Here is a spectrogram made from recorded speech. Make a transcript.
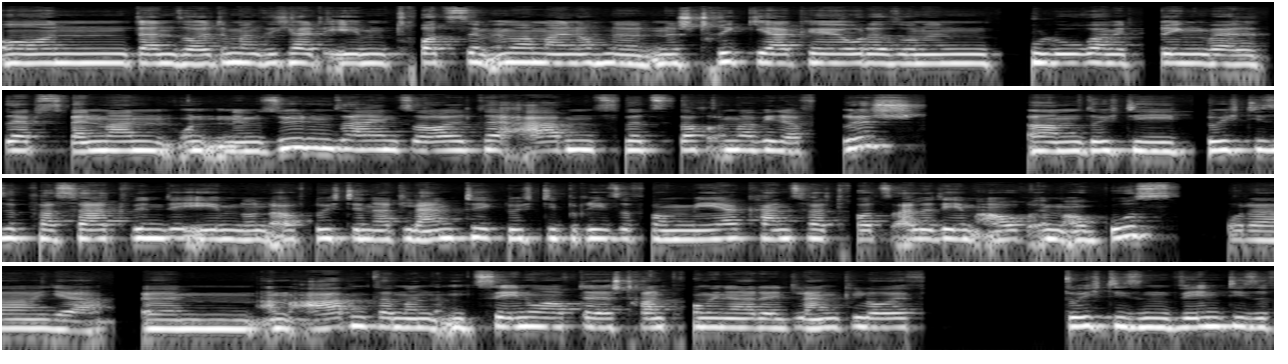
Und dann sollte man sich halt eben trotzdem immer mal noch eine, eine Strickjacke oder so einen Pullover mitbringen, weil selbst wenn man unten im Süden sein sollte, abends wird es doch immer wieder frisch. Ähm, durch, die, durch diese Passatwinde eben und auch durch den Atlantik, durch die Brise vom Meer kann es halt trotz alledem auch im August oder ja, ähm, am Abend, wenn man um 10 Uhr auf der Strandpromenade entlang läuft, durch diesen Wind, diese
